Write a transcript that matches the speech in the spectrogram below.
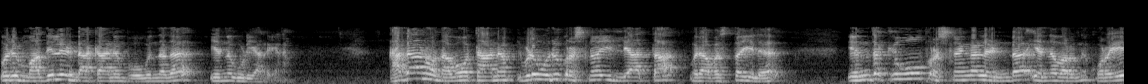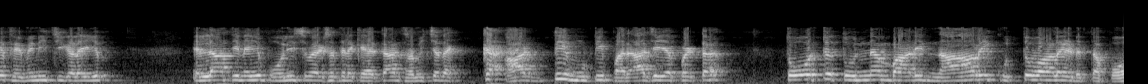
ഒരു മതിലുണ്ടാക്കാനും പോകുന്നത് എന്നുകൂടി അറിയണം. അതാണോ നവോത്ഥാനം? ഇവിടെ ഒരു പ്രശ്നവും ഇല്ലാത്ത ഒരവസ്ഥയിൽ എന്തൊക്കെയോ പ്രശ്നങ്ങളുണ്ട് എന്ന് പറഞ്ഞ് കുറേ ഫെമിനിസ്റ്റുകളെയും എല്ലാത്തിനെയും പോലീസ് വേഷത്തിൽ കയറ്റാൻ ശ്രമിച്ചതൊക്കെ അടിമുട്ടി പരാജയപ്പെട്ട് തോറ്റ് തുന്നം പാടി നാറി കുത്തുവാള എടുത്തപ്പോ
